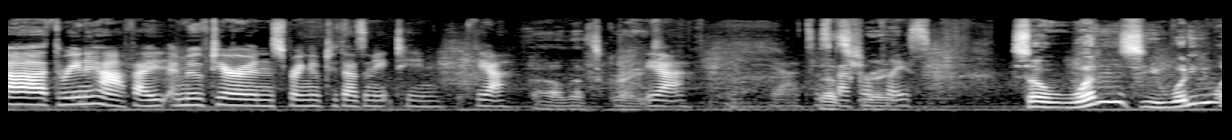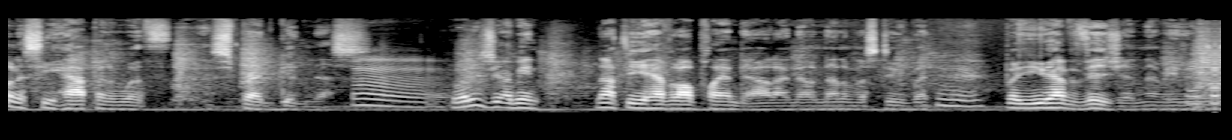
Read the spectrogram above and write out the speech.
uh, three and a half. I, I moved here in spring of 2018. Yeah, Oh, that's great. yeah, yeah. It's a That's special great. place. So what is you? What do you want to see happen with spread goodness? Hmm. What is your? I mean, not that you have it all planned out. I know none of us do, but but you have a vision. I mean, Mm-hmm.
